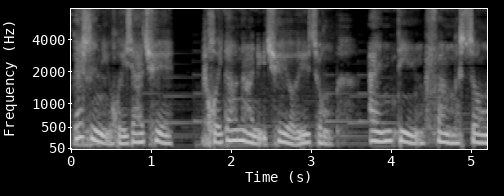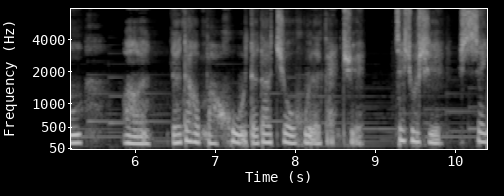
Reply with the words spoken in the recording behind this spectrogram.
但是你回家却回到那里，却有一种安定、放松，呃，得到保护、得到救护的感觉。这就是深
